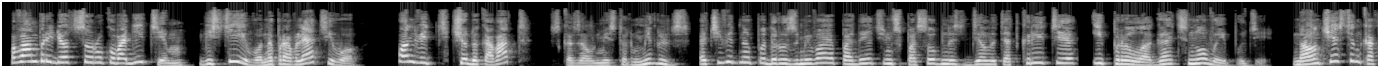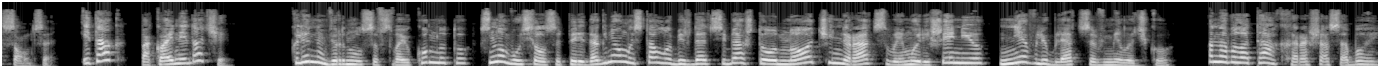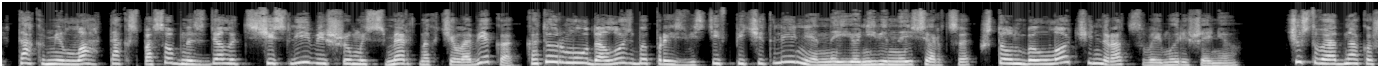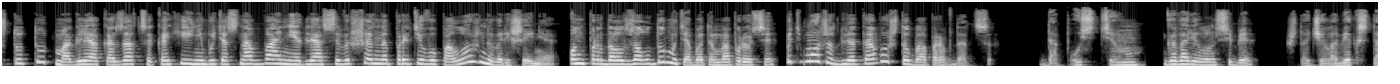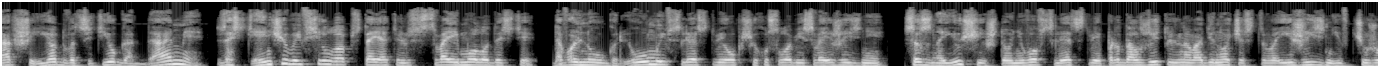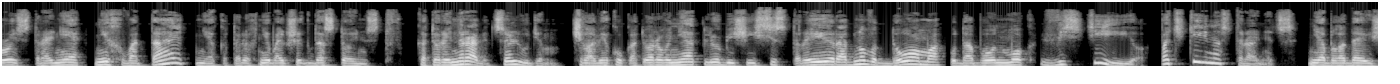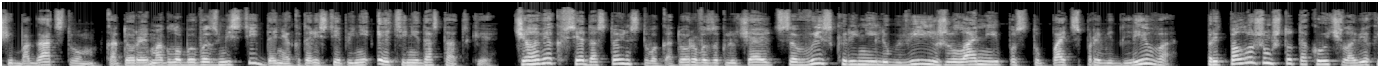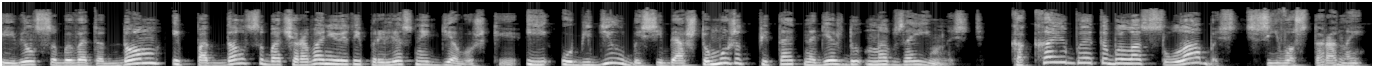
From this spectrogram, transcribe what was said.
Вам придется руководить им, вести его, направлять его. Он ведь чудаковат, — сказал мистер Мигглс, очевидно подразумевая под этим способность делать открытия и пролагать новые пути. Но он честен, как солнце. Итак, покойной ночи. Кленом вернулся в свою комнату, снова уселся перед огнем и стал убеждать себя, что он очень рад своему решению не влюбляться в Милочку. Она была так хороша собой, так мила, так способна сделать счастливейшим из смертных человека, которому удалось бы произвести впечатление на ее невинное сердце, что он был очень рад своему решению. Чувствуя, однако, что тут могли оказаться какие-нибудь основания для совершенно противоположного решения, он продолжал думать об этом вопросе, быть может, для того, чтобы оправдаться. «Допустим», — говорил он себе, что человек старше ее двадцатью годами, застенчивый в силу обстоятельств своей молодости, довольно угрюмый вследствие общих условий своей жизни, сознающий, что у него вследствие продолжительного одиночества и жизни в чужой стране не хватает некоторых небольших достоинств, которые нравятся людям, человеку которого нет любящей сестры, родного дома, куда бы он мог ввести ее, почти иностранец, не обладающий богатством, которое могло бы возместить до некоторой степени эти недостатки. Человек, все достоинства которого заключаются в искренней любви и желании поступать справедливо, Предположим, что такой человек явился бы в этот дом и поддался бы очарованию этой прелестной девушки и убедил бы себя, что может питать надежду на взаимность. Какая бы это была слабость с его стороны!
